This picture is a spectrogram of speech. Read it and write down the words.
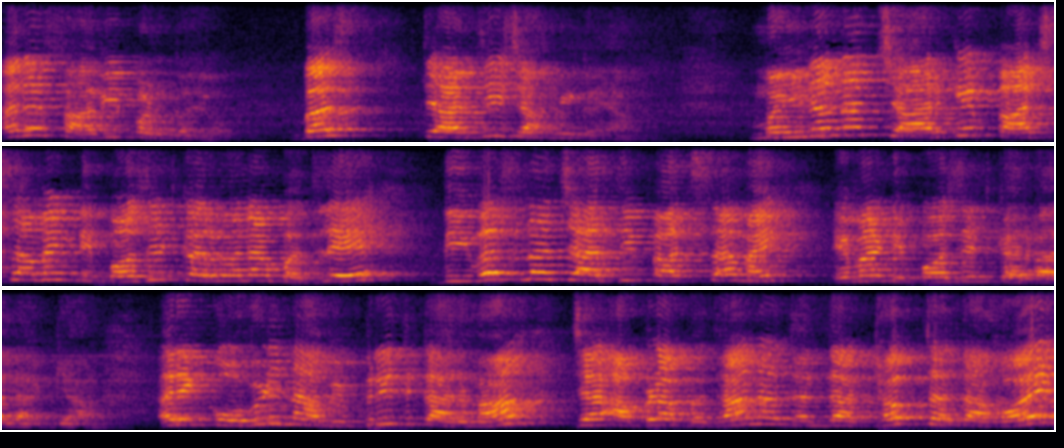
અને ફાવી પણ ગયો. બસ ત્યારથી જામી ગયા. મહિનાના ચાર કે પાંચ સામાયિક ડિપોઝિટ કરવાના બદલે દિવસના ચારથી પાંચ સામાયિક એમાં ડિપોઝિટ કરવા લાગ્યા. અરે કોવિડના વિપરીત કાળમાં જ્યાં આપણા બધાના ધંધા ઠપ થતા હોય,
